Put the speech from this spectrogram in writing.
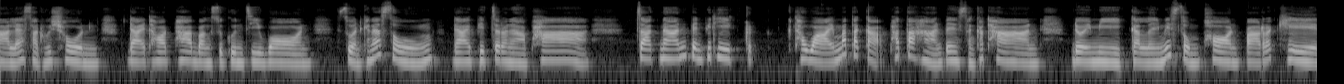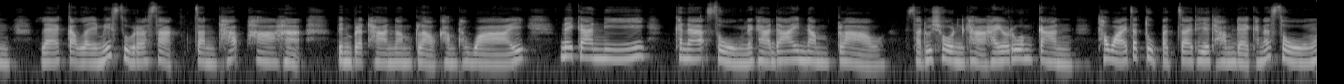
านและสาธุชน ได้ทอดผ้าบางสุกุลจีวร ส่วนคณะสงฆ์ได้พิจารณาผ้า จากนั้นเป็นพิธี ถวายมัตตกะพัตตาหารเป็นสังฆทาน โดยมีกัลยาณมิตรสมพร ปารเคน และกัลยาณมิตรสุรศักดิ์จันทพาหะ เป็นประธานนำกล่าวคำถวาย ในการนี้คณะสงฆ์นะคะได้นำกล่าวสาธุชนค่ะให้ร่วมกัน ถวายจตุปัจจัยทายธรรมแด่คณะสงฆ์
